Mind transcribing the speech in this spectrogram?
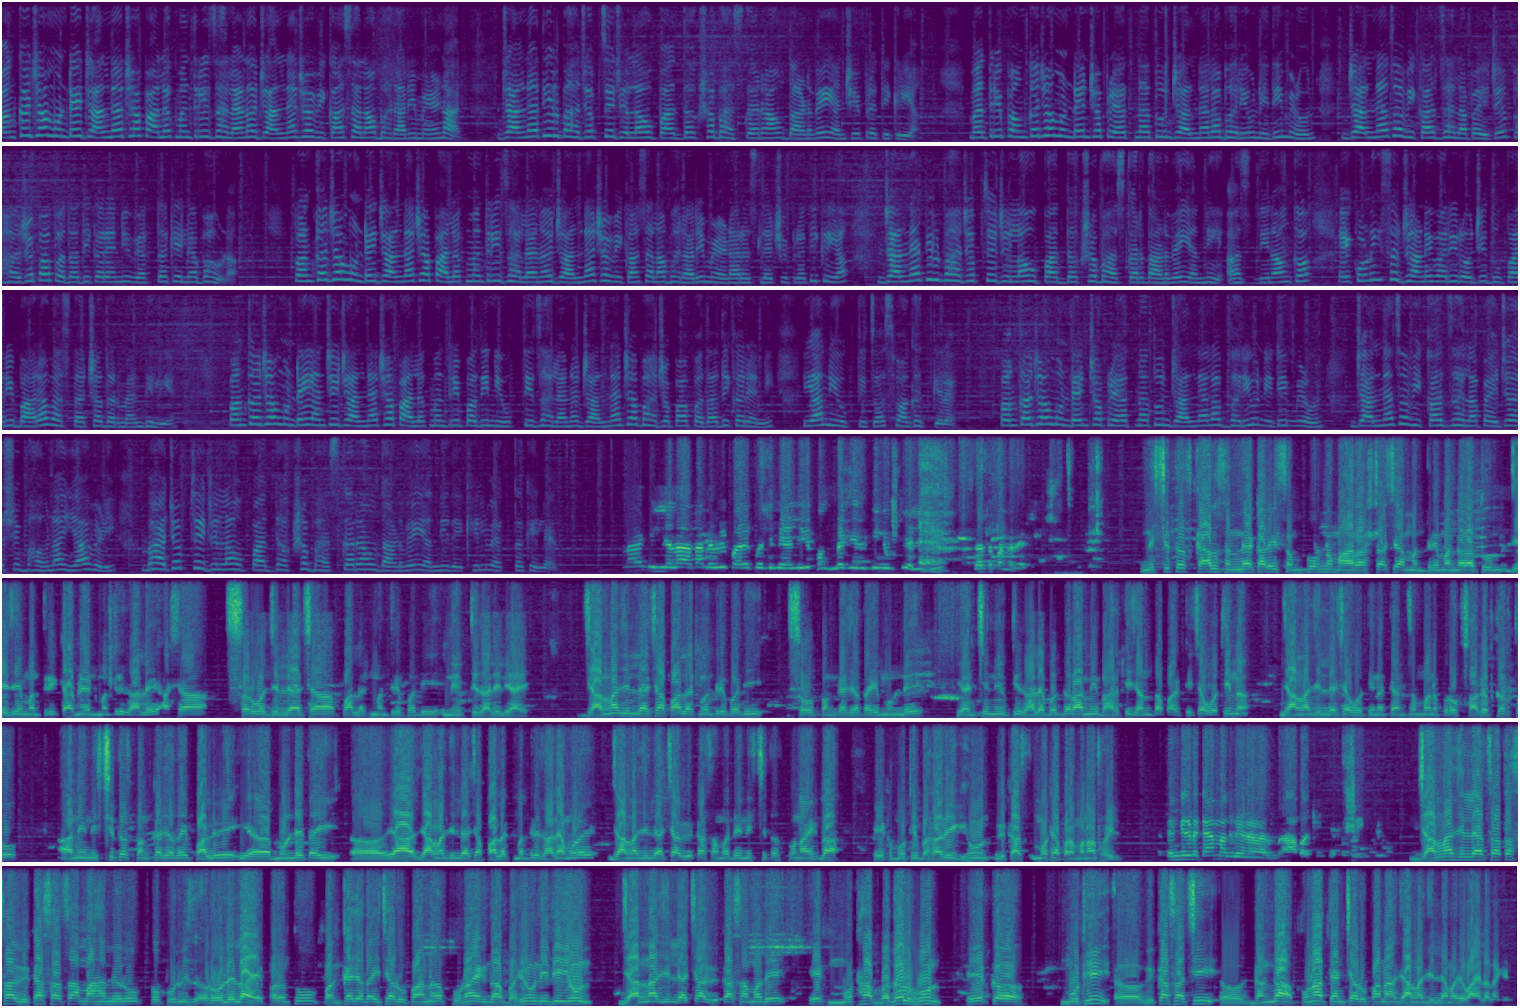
पंकजा मुंडे जालन्याच्या पालकमंत्री झाल्यानं जालन्याच्या विकासाला भरारी मिळणार. जालन्यातील भाजपचे जिल्हा उपाध्यक्ष भास्करराव दानवे यांची प्रतिक्रिया. मंत्री पंकजा मुंडेंच्या प्रयत्नातून जालन्याला भरीव निधी मिळून जालन्याचा विकास झाला पाहिजे भाजपा पदाधिकाऱ्यांनी व्यक्त केल्या भावना. पंकजा मुंडे जालन्याच्या पालकमंत्री झाल्यानं जालन्याच्या विकासाला भरारी मिळणार असल्याची प्रतिक्रिया जालन्यातील भाजपचे जिल्हा उपाध्यक्ष भास्कर दानवे यांनी आज दिनांक एकोणीस जानेवारी रोजी दुपारी बारा वाजताच्या दरम्यान दिली आहे. पंकजा मुंडे यांची जालन्याच्या पालकमंत्रीपदी नियुक्ती झाल्यानं जालन्याच्या भाजपा पदाधिकाऱ्यांनी या नियुक्तीचं स्वागत केलं आहे पंकजा मुंडेंच्या प्रयत्नातून जालन्याला भरीव निधी मिळून जालन्याचा विकास झाला पाहिजे अशी भावना यावेळी भाजपचे जिल्हा उपाध्यक्ष भास्करराव दानवे यांनी देखील व्यक्त केल्या आहेत जालना जिल्ह्याला आता नवी पालकमंत्री मिळाली पंकजाची नियुक्ती झाली कसं पाहणार आहे. निश्चितच काल संध्याकाळी संपूर्ण महाराष्ट्राच्या मंत्रिमंडळातून जे जे मंत्री कॅबिनेट मंत्री झाले अशा सर्व जिल्ह्याच्या पालकमंत्रीपदी नियुक्ती झालेली आहे. जालना जिल्ह्याच्या पालकमंत्रीपदी सौ पंकजाताई मुंडे यांची नियुक्ती झाल्याबद्दल आम्ही भारतीय जनता पार्टीच्या वतीनं जालना जिल्ह्याच्या वतीनं त्यांचं मनपूर्वक स्वागत करतो आणि निश्चितच पंकजाताई पालवे मुंडेताई या जालना जिल्ह्याच्या पालकमंत्री झाल्यामुळे जालना जिल्ह्याच्या विकासामध्ये निश्चितच पुन्हा एकदा एक मोठी भरारी घेऊन विकास मोठ्या प्रमाणात होईल त्यांच्याकडे काय मागणी? जालना जिल्ह्याचा तसा विकासाचा महामेरू पूर्वीच रोवलेला आहे परंतु पंकजाताईच्या रूपानं पुन्हा एकदा भरीव निधी येऊन जालना जिल्ह्याच्या विकासामध्ये एक मोठा बदल होऊन एक मोठी विकासाची गंगा पुन्हा त्यांच्या रूपानं जालना जिल्ह्यामध्ये व्हायला लागेल.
